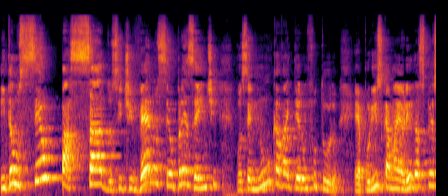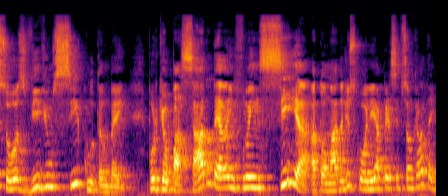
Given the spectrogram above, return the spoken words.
Então, o seu passado, se tiver no seu presente, você nunca vai ter um futuro. É por isso que a maioria das pessoas vive um ciclo também, porque o passado dela influencia a tomada de escolha e a percepção que ela tem.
